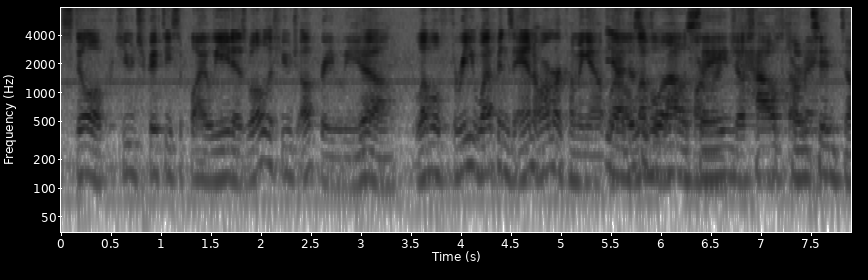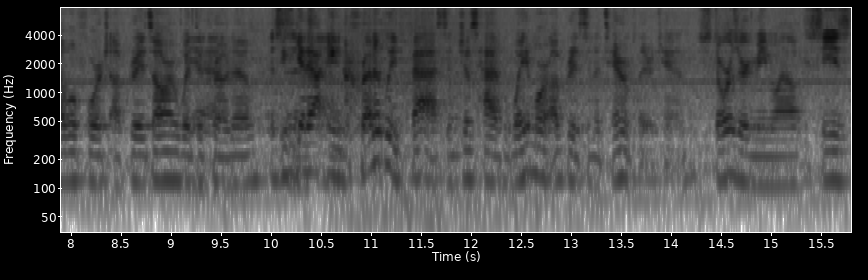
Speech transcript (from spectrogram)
Still a huge 50 supply lead as well as a huge upgrade lead. Yeah. Level 3 weapons and armor coming out. Yeah, this is level what I 1 was saying. just How starting. potent double forge upgrades are with the Yeah, chrono. this you is can get out incredibly fast and just have way more upgrades than a Terran player can. Storzerg, meanwhile, sees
